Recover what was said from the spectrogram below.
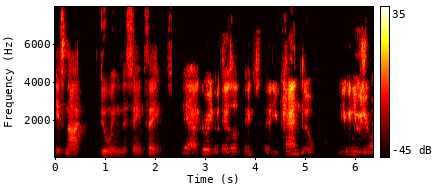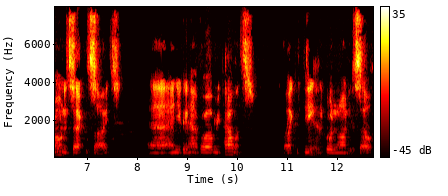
is not doing the same things. Yeah, I agree, but there's other things that you can do. You can use your own insecticides, uh, and you can have uh, repellents, like the DEET, Yeah. you put it on yourself,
